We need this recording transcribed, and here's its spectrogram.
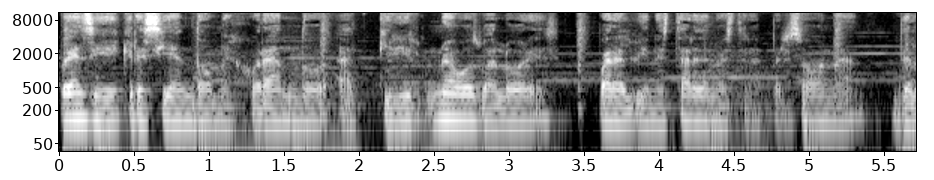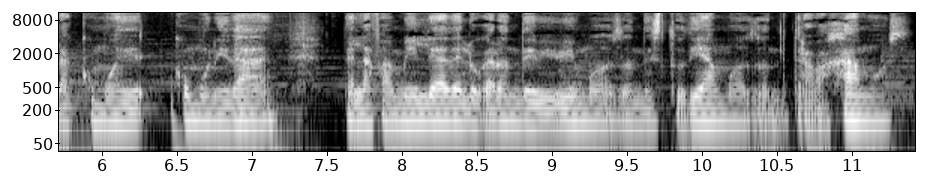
pueden seguir creciendo, mejorando, adquirir nuevos valores para el bienestar de nuestra persona, de la comunidad, de la familia, del lugar donde vivimos, donde estudiamos, donde trabajamos.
